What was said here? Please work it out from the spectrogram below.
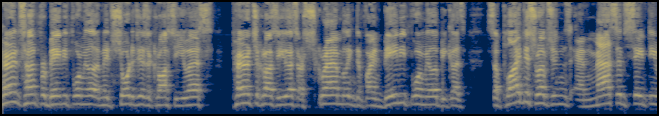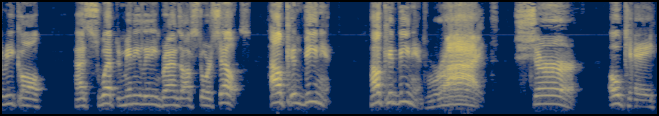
Parents hunt for baby formula amid shortages across the U.S. Parents across the U.S. are scrambling to find baby formula because supply disruptions and massive safety recall has swept many leading brands off store shelves. How convenient. How convenient. Right. Sure. Okay.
